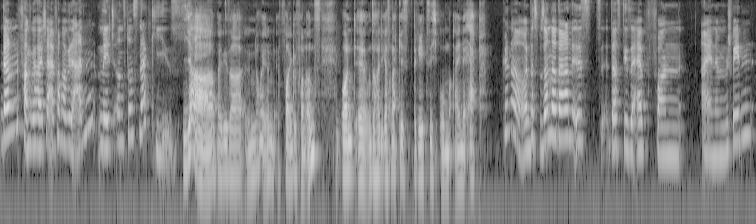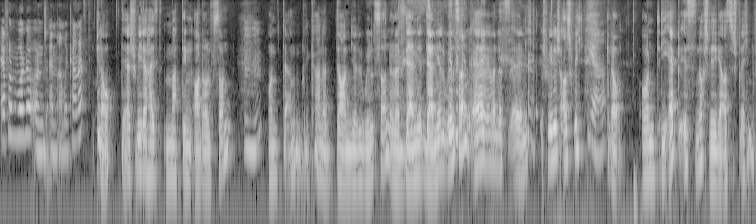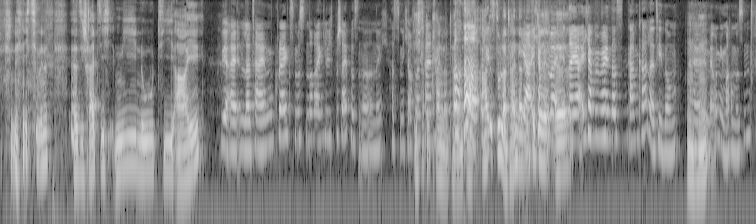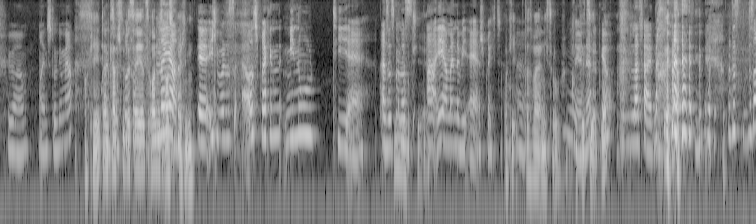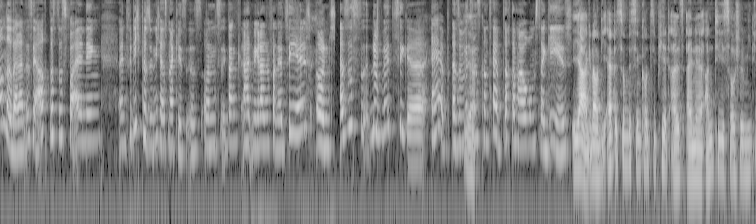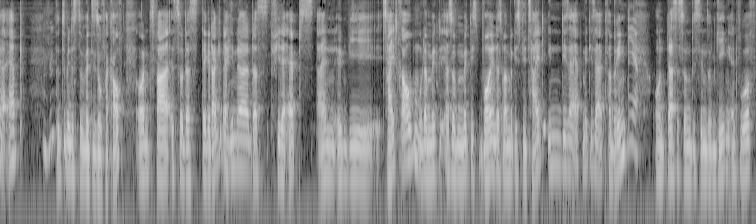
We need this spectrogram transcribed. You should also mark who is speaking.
Speaker 1: Dann fangen wir heute einfach mal wieder an mit unseren Snackies.
Speaker 2: Ja, bei dieser neuen Folge von uns. Und äh, unser heutiger Snackies dreht sich um eine App.
Speaker 1: Genau, und das Besondere daran ist, dass diese App von einem Schweden erfunden wurde und einem Amerikaner.
Speaker 2: Genau, der Schwede heißt Martin Adolfsson mhm. und der Amerikaner Daniel Wilson oder Daniel, Daniel Wilson, äh, wenn man das äh, nicht schwedisch ausspricht.
Speaker 1: Ja.
Speaker 2: Genau. Und die App ist noch schwieriger auszusprechen, finde ich zumindest. Äh, sie schreibt sich Minutiae.
Speaker 1: Wir alten Latein-Cracks müssten doch eigentlich Bescheid wissen, oder nicht? Hast du nicht auch
Speaker 2: Latein?
Speaker 1: Ich hatte
Speaker 2: kein Latein. Oh, okay. Hattest du Latein?
Speaker 1: Dann ja, bitte, ich habe immerhin, äh, naja, hab immerhin das KMK-Latinum äh, mhm. äh, in der Uni machen müssen für mein Studium, ja.
Speaker 2: Okay, dann kannst du das ja jetzt ordentlich naja, aussprechen.
Speaker 1: Äh, ich würde es aussprechen Minutiae. Also, dass man das AE am Ende wie Ä spricht.
Speaker 2: Okay, äh, das war ja nicht so kompliziert.
Speaker 1: Nee, ne?
Speaker 2: ne?
Speaker 1: Ja, Latein. Ja. und das Besondere daran ist ja auch, dass das vor allen Dingen ein für dich persönlicher Snackis ist. Und Frank hat mir gerade davon erzählt. Und es ist eine witzige App, also ein witziges ja. Konzept. Sag doch mal, worum es da geht.
Speaker 2: Ja, genau. Die App ist so ein bisschen konzipiert als eine Anti-Social-Media-App Mhm. Zumindest wird sie so verkauft. Und zwar ist so dass der Gedanke dahinter, dass viele Apps einen irgendwie Zeit rauben oder möglich, also möglichst wollen, dass man möglichst viel Zeit in dieser App mit dieser App verbringt.
Speaker 1: Ja.
Speaker 2: Und das ist so ein bisschen so ein Gegenentwurf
